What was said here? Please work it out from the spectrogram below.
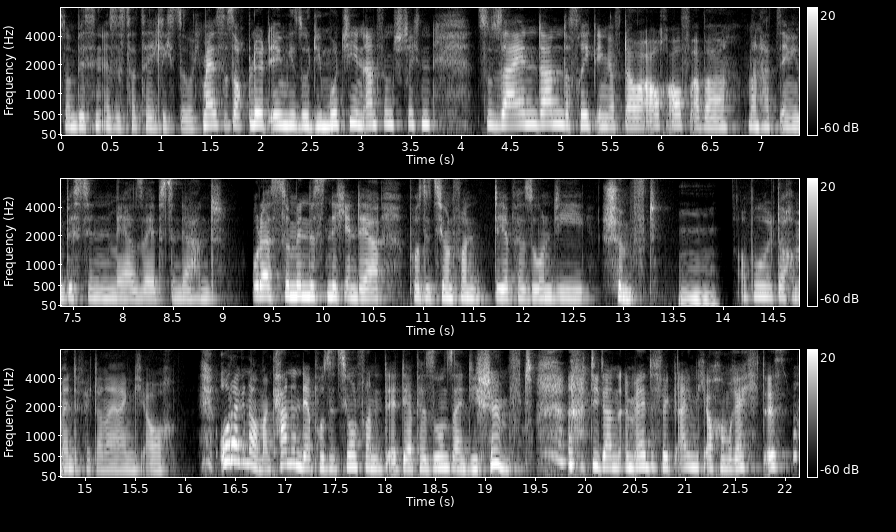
so ein bisschen ist es tatsächlich so. Ich meine, es ist auch blöd, irgendwie so die Mutti in Anführungsstrichen zu sein dann. Das regt irgendwie auf Dauer auch auf, aber man hat es irgendwie ein bisschen mehr selbst in der Hand. Oder ist zumindest nicht in der Position von der Person, die schimpft. Mhm. Obwohl doch im Endeffekt dann eigentlich auch. Oder genau, man kann in der Position von der Person sein, die schimpft, die dann im Endeffekt eigentlich auch im Recht ist.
